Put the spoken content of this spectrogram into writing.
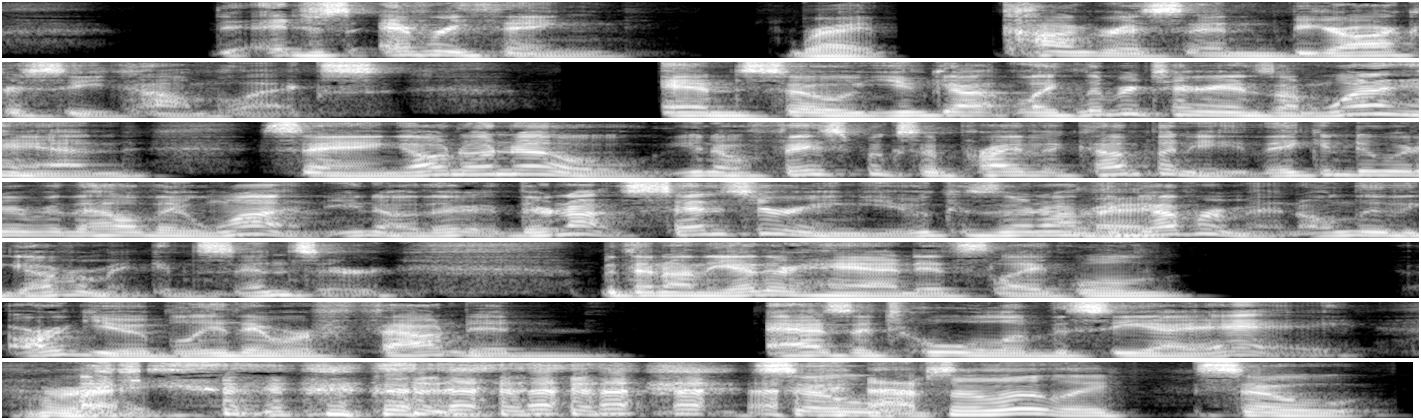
eh, just everything. Right. Congress and bureaucracy complex. And so you've got like libertarians on one hand saying, "Oh no, no, you know, Facebook's a private company; they can do whatever the hell they want. You know, they're they're not censoring you because they're not right. the government. Only the government can censor." But then on the other hand, it's like, well, arguably they were founded as a tool of the CIA, right? so absolutely. So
